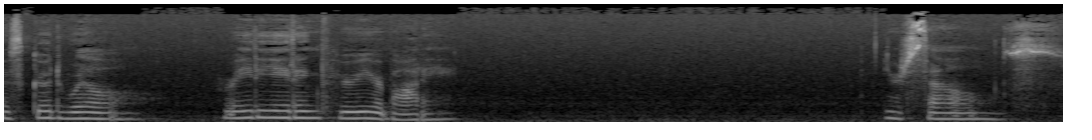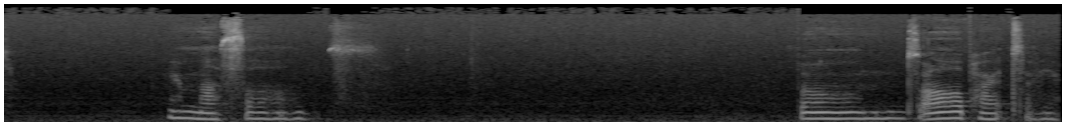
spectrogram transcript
as goodwill radiating through your body, your cells, your muscles, bones, all parts of you.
